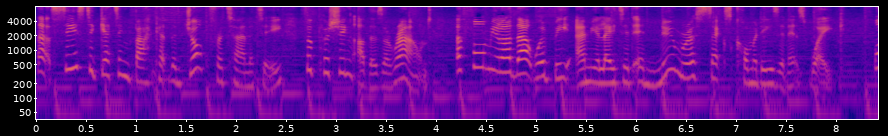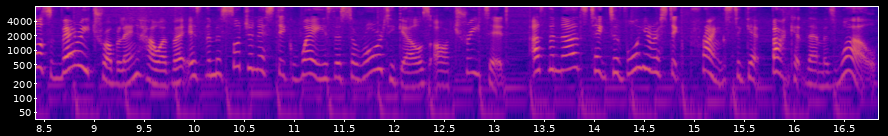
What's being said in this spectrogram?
that sees to getting back at the jock fraternity for pushing others around, a formula that would be emulated in numerous sex comedies in its wake. What's very troubling, however, is the misogynistic ways the sorority girls are treated, as the nerds take to voyeuristic pranks to get back at them as well.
